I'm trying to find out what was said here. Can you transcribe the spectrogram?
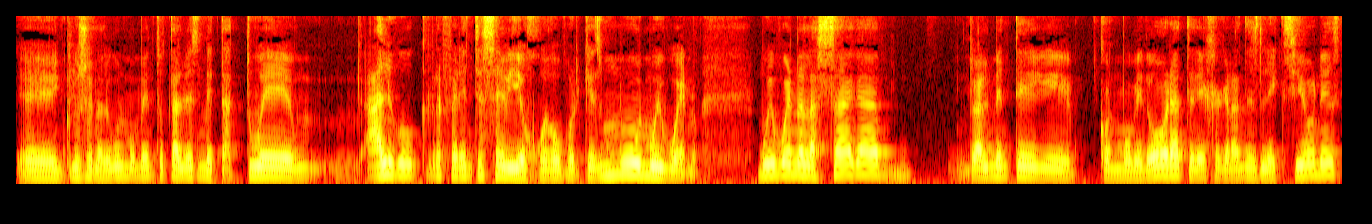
Eh, incluso en algún momento tal vez me tatué algo referente a ese videojuego porque es muy muy bueno. Muy buena la saga, realmente conmovedora, te deja grandes lecciones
